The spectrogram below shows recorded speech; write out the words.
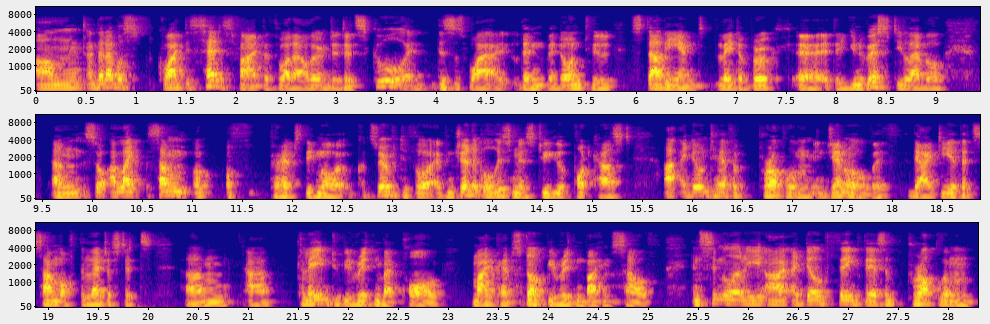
um, and then I was quite dissatisfied with what I learned at school, and this is why I then went on to study and later work uh, at the university level. Um, so, unlike some of, of, perhaps the more conservative or evangelical listeners to your podcast, I, don't have a problem in general with the idea that some of the letters that um, claim to be written by Paul might perhaps not be written by himself. And similarly, I, I don't think there's a problem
